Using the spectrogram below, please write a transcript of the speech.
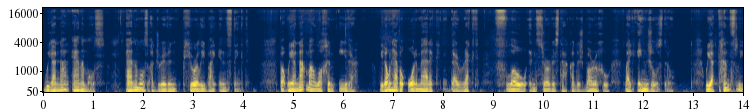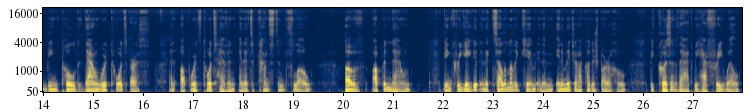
we are not animals. Animals are driven purely by instinct. But we are not malachim either. We don't have an automatic, direct flow in service to HaKadosh Baruch Hu like angels do. We are constantly being pulled downward towards earth and upwards towards heaven, and it's a constant flow of up and down, being created in a Tzelem Elokim, in an image of HaKadosh Baruch Hu. Because of that, we have free will,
